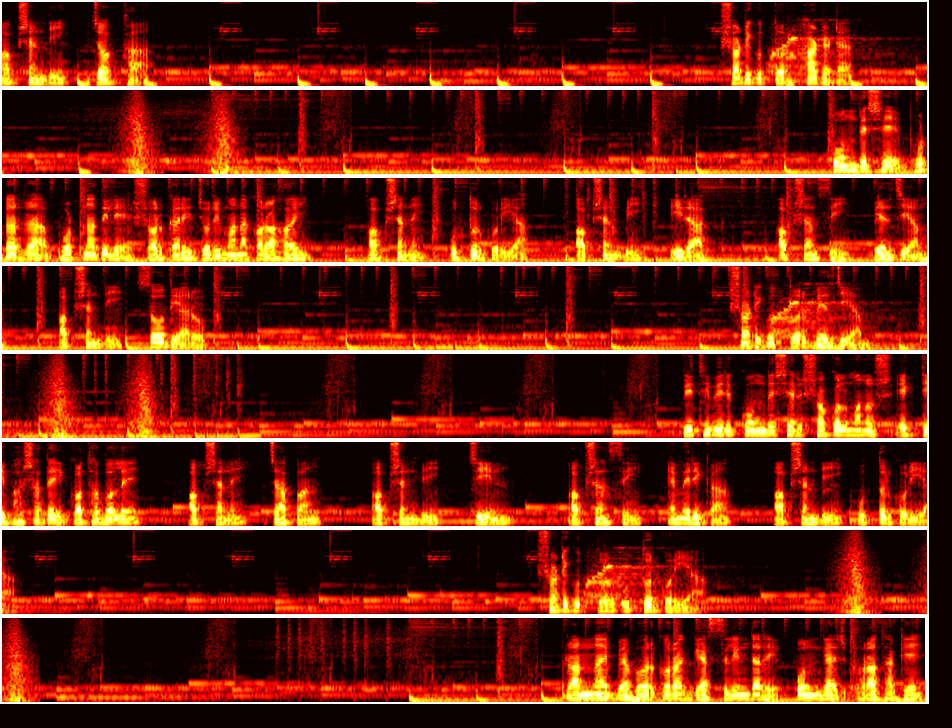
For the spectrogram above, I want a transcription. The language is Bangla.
option D যক্ষা সঠিক উত্তর হার্ট অ্যাটাক কোন দেশে ভোটাররা ভোট না দিলে সরকারি জরিমানা করা হয়? অপশান এ, উত্তর Korea. Option B, Iraq. Option C, Belgium. Option D, Saudi আরব। সঠিক উত্তর, বেলজিয়াম। পৃথিবীর কোন দেশের সকল মানুষ একটি ভাষাতেই কথা বলে? Option A, Japan. Option B, চীন। Option C, America. Option D, উত্তর কোরিয়া। সঠিক উত্তর উত্তর কোরিয়া। রান্নায় ব্যবহার করা গ্যাস সিলিন্ডারে কোন গ্যাস ভরা থাকে?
